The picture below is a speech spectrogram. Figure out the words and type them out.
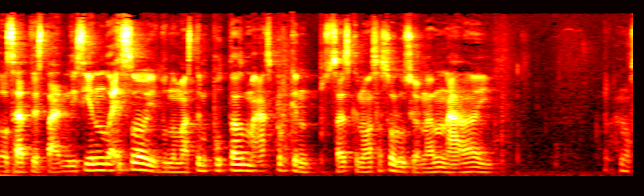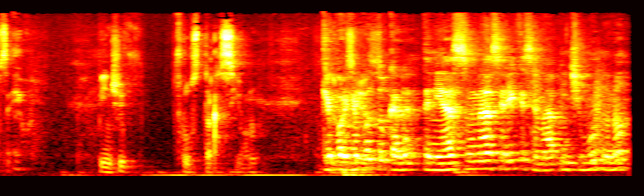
o sea, te están diciendo eso y pues nomás te emputas más porque pues, sabes que no vas a solucionar nada y no sé, güey. Pinche frustración. Que por ejemplo tu canal tenías una serie que se llamaba Pinche Mundo, ¿no?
